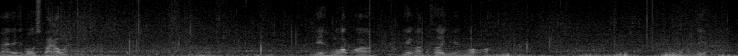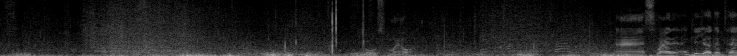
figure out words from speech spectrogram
ណែនេះច្បោស្មៅហ៎វាងាប់អស់យើងអត់ឃើញវាងាប់អស់វាគោស្មៅអា ស្មៅនេះអីគេយកទៅធ្វើ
